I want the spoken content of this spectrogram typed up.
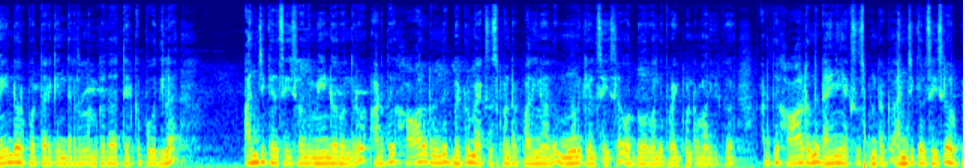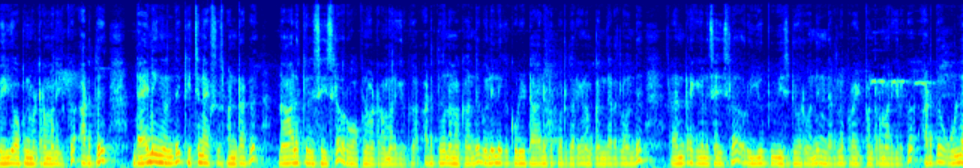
மெயின் டோர் பொறுத்த வரைக்கும் இந்த இடத்துல நமக்கு அதாவது தெற்கு பகுதியில் அஞ்சு கேல் சைஸில் வந்து மெயின் டோர் வந்துடும் அடுத்து ஹால் இருந்து பெட்ரூம் ஆக்சஸ் பண்ணுறதுக்கு பார்த்தீங்கன்னா வந்து மூணு கேல் சைஸில் ஒரு டோர் வந்து ப்ரொவைட் பண்ணுற மாதிரி இருக்குது அடுத்து ஹால் இருந்து டைனிங் ஆக்சஸ் பண்ணுறதுக்கு அஞ்சு கேல் சைஸில் ஒரு பெரிய ஓப்பன் பண்ணுற மாதிரி இருக்குது அடுத்து டைனிங் வந்து கிச்சன் ஆக்சஸ் பண்ணுறதுக்கு நாலு கேல் சைஸில் ஒரு ஓப்பன் பண்ணுற மாதிரி இருக்குது அடுத்து நமக்கு வந்து வெளியில் இருக்கக்கூடிய டாய்லெட்டை பொறுத்த வரைக்கும் நமக்கு இந்த இடத்துல வந்து ரெண்டரை கேல் சைஸில் ஒரு யூபிவிசி டோர் வந்து இந்த இடத்துல ப்ரொவைட் பண்ணுற மாதிரி இருக்குது அடுத்து உள்ள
